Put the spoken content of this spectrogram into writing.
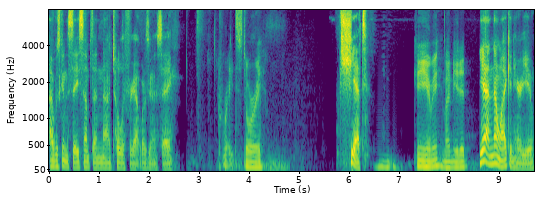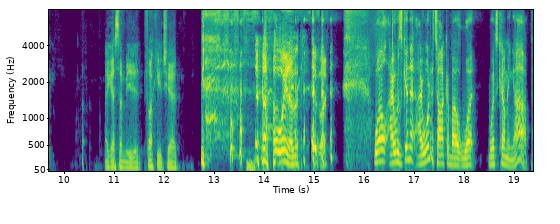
I was going to say something. I totally forgot what I was going to say. Great story. Shit. Can you hear me? Am I muted? Yeah, no, I can hear you. I guess I'm muted. Fuck you, Chad. oh wait, I'm. Hey, bud. Well, I was gonna. I want to talk about what what's coming up.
